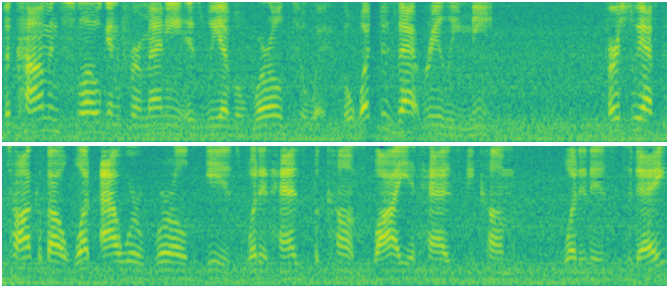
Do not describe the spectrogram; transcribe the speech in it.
The common slogan for many is we have a world to win. But what does that really mean? First, we have to talk about what our world is, what it has become, why it has become what it is today.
